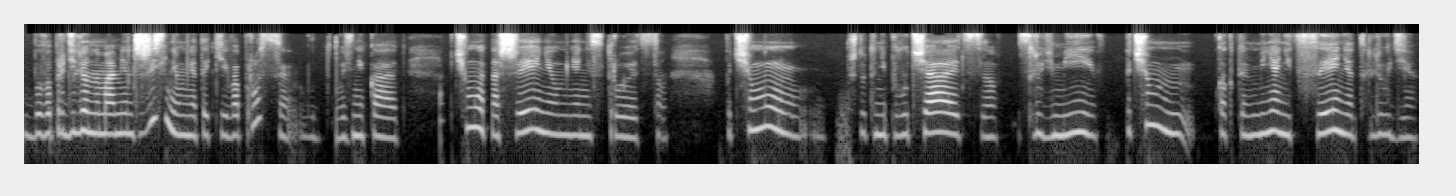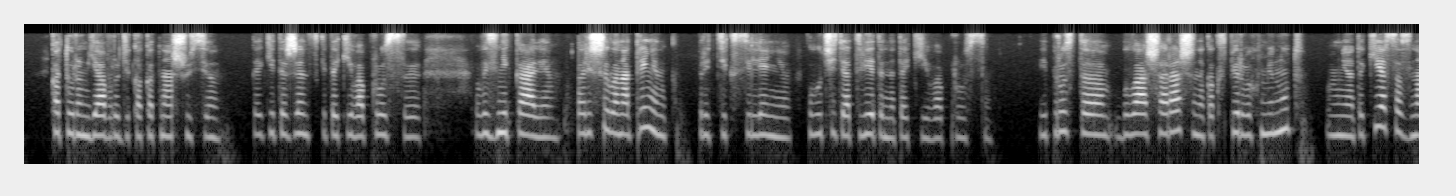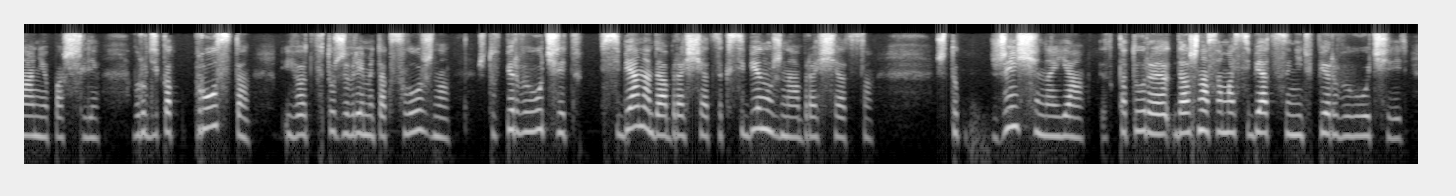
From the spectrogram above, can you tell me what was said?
как бы в определенный момент жизни у меня такие вопросы возникают. Почему отношения у меня не строятся? Почему что-то не получается с людьми? Почему как-то меня не ценят люди, к которым я вроде как отношусь? Какие-то женские такие вопросы возникали. Решила на тренинг прийти к Селению, получить ответы на такие вопросы. И просто была ошарашена, как с первых минут у меня такие осознания пошли. Вроде как просто, и вот в то же время так сложно, что в первую очередь в себя надо обращаться, к себе нужно обращаться. Что женщина я, которая должна сама себя ценить в первую очередь.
